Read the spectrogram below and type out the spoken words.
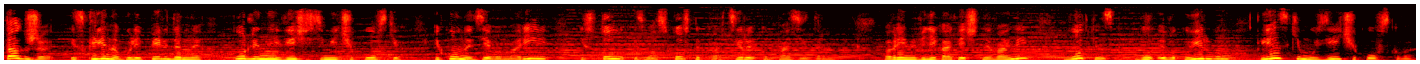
Также из клина были переданы подлинные вещи семьи Чайковских – икона Девы Марии и стол из московской квартиры композитора. Во время Великой Отечественной войны Воткинск был эвакуирован Клинский музей Чайковского.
